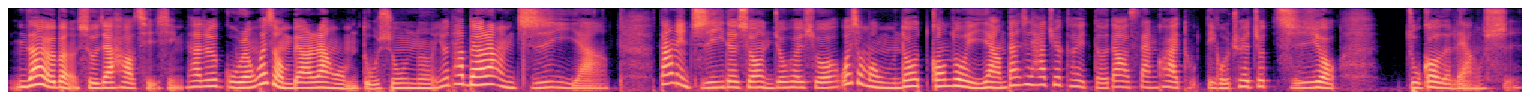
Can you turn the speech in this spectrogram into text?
你知道有一本书叫《好奇心》，它就是古人为什么不要让我们读书呢？因为他不要让你质疑啊。当你质疑的时候，你就会说：为什么我们都工作一样，但是他却可以得到三块土地，我却就只有足够的粮食？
